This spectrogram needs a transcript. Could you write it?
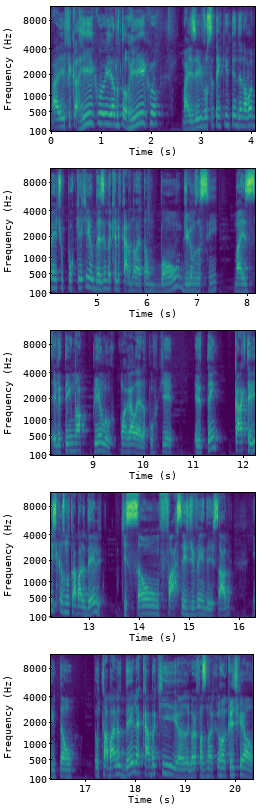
aí fica rico e eu não tô rico. Mas aí você tem que entender novamente o porquê que o desenho daquele cara não é tão bom, digamos assim, mas ele tem um apelo com a galera, porque ele tem características no trabalho dele que são fáceis de vender, sabe? Então, o trabalho dele acaba que, agora fazendo uma, crítica aí, ó,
